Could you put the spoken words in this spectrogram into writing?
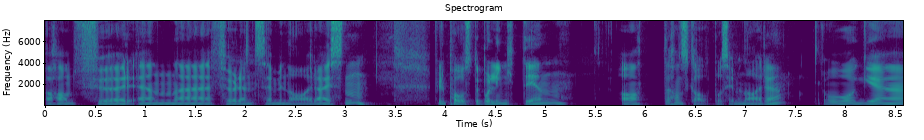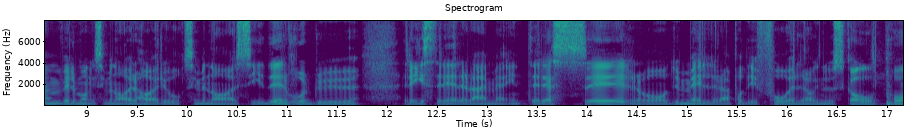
han før, en, eh, før den seminarreisen vil poste på LinkedIn at han skal på seminaret. Og eh, veldig mange seminarer har jo seminarsider hvor du registrerer deg med interesser, og du melder deg på de foredragene du skal på.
